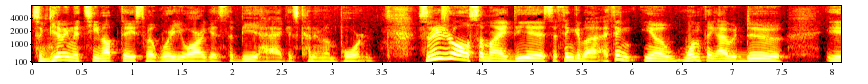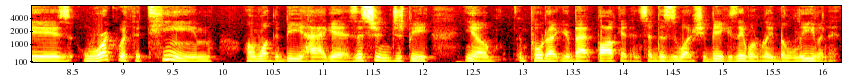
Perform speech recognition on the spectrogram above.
So giving the team updates about where you are against the BHAG is kind of important. So these are all some ideas to think about. I think, you know, one thing I would do is work with the team on what the BHAG is. This shouldn't just be, you know, pulled out your back pocket and said this is what it should be because they won't really believe in it.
